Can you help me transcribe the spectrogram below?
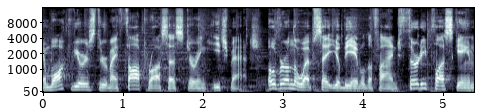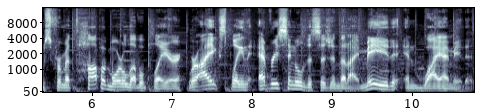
and walk viewers through my thought process during each match. Over on the website, you'll be able to find 30 plus games from a top immortal level player where I explain every single decision that I made and why I made it.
